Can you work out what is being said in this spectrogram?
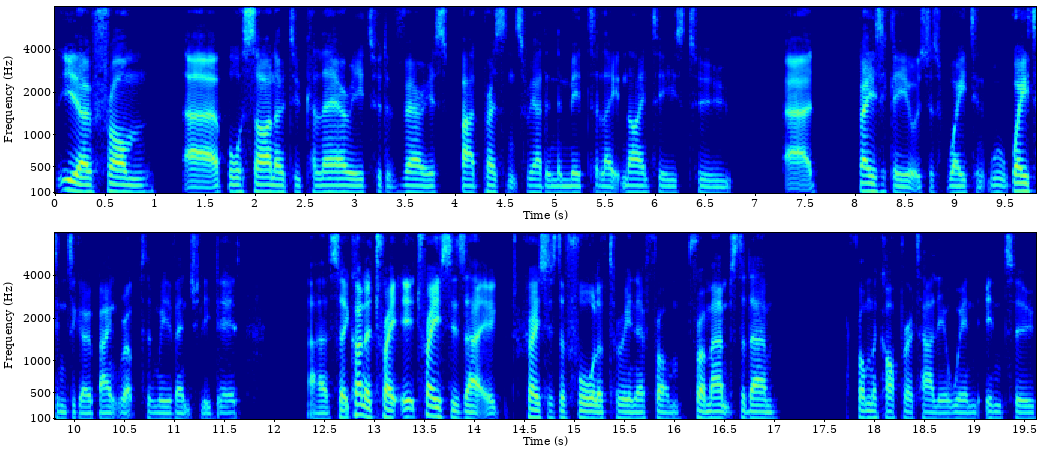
you know, from uh, Borsano to Calleri to the various bad presidents we had in the mid to late 90s to uh, basically it was just waiting waiting to go bankrupt and we eventually did. Uh, so it kind of tra it traces that it traces the fall of Torino from from Amsterdam from the Coppa Italia win into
